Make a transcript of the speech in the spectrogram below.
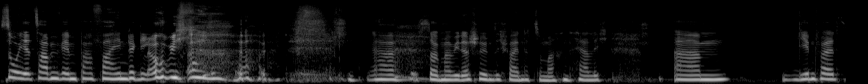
So, jetzt haben wir ein paar Feinde, glaube ich. Ja, es soll mal wieder schön, sich Feinde zu machen. Herrlich. Ähm, jedenfalls,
